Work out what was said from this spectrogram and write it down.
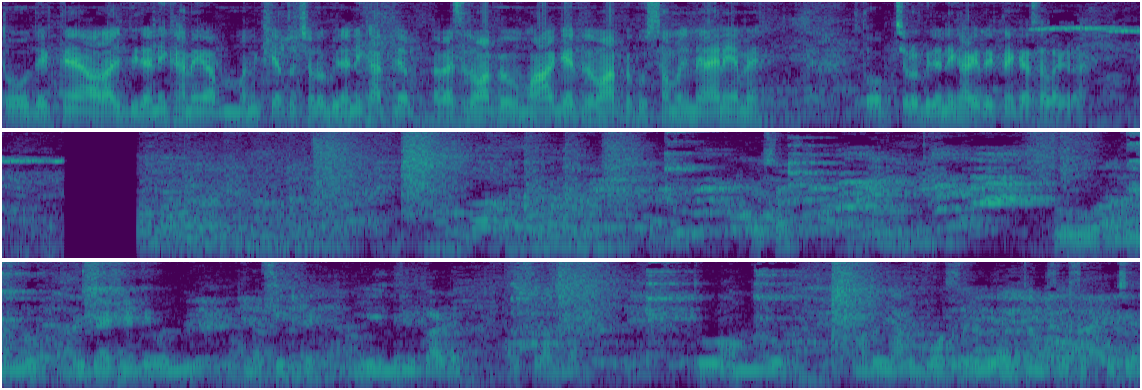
तो देखते हैं, और आज बिरयानी खाने का मन किया तो चलो बिरयानी खाते हैं। अब वैसे तो वहाँ पे, वहाँ गए थे तो वहाँ पे कुछ समझ में आया नहीं हमें। तो अब चलो बिरयानी खा के देखते हैं कैसा लग रहा है। ऐसा तो आगे हम लोग अभी बैठे हैं टेबल में, अपना सीट पे। ये मेन्यू कार्ड है अरसलाम का तो हम लोग मतलब यहाँ पे बहुत सारी आइटम्स है, सब कुछ है।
